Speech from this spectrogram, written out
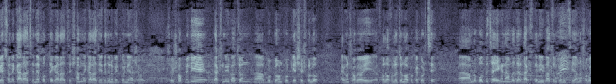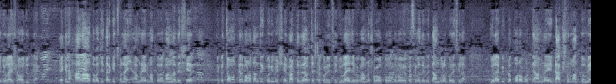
পেছনে কারা আছে, নেপথ্যে কারা আছে, সামনে কারা আছে, এটা যেন বের করে নিয়ে আসা হয়। তো সব মিলিয়ে ডাকসু নির্বাচন ভোট গ্রহণ প্রক্রিয়া শেষ হলো। এখন সবাই ফলাফলের জন্য অপেক্ষা করছে। আমরা বলতে চাই, এখানে আমরা যারা ডাকসুতে নির্বাচন করেছি, আমরা সবাই জুলাই সহযোদ্ধা। এখানে হারা অথবা জেতার কিছু নাই। আমরা এর মাধ্যমে বাংলাদেশের একটা চমৎকার গণতান্ত্রিক পরিবেশের বার্তা দেওয়ার চেষ্টা করেছি। জুলাই যেভাবে আমরা সবাই ঐক্যবদ্ধভাবে ফেসিবাদের বিরুদ্ধে আন্দোলন করেছিলাম, জুলাই বিপ্লব পরবর্তী আমরা এই ডাকসুর মাধ্যমে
